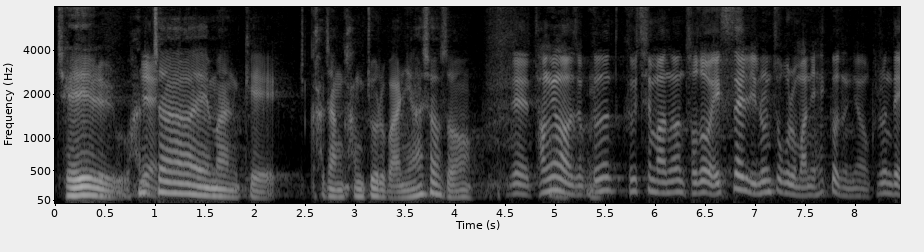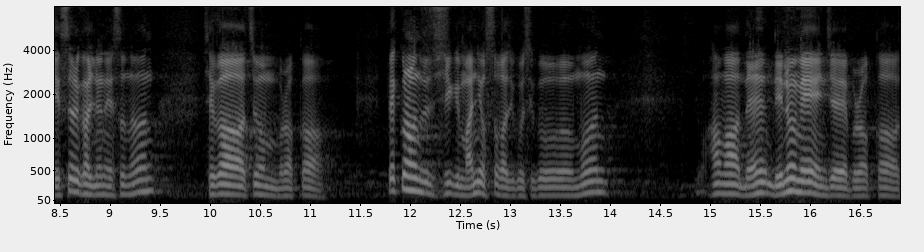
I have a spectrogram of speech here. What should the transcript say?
제일 한자에만 이렇게 가장 강조를 많이 하셔서 네, 당연하죠. 그, 그렇지만은 저도 엑셀 이론 쪽으로 많이 했거든요. 그런데 엑셀 관련해서는 제가 좀 뭐랄까 background 지식이 많이 없어가지고 지금은 아마 내, 내년에 이제 뭐랄까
